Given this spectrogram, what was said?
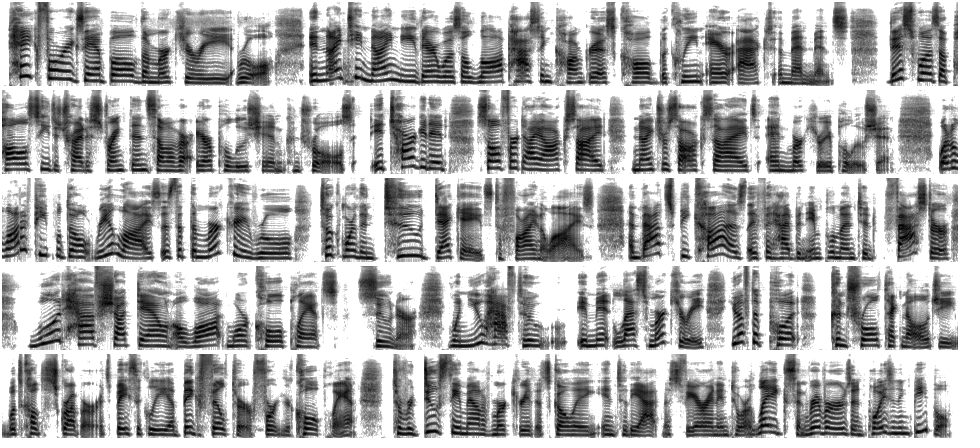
Take, for example, the mercury rule. In 1990, there was a law passed in Congress called the Clean Air Act Amendments. This was a policy to try to strengthen some of our air pollution controls. It targeted sulfur dioxide, nitrous oxides, and mercury pollution. What a lot of people don't realize is that the mercury rule took more than two decades to finalize. And that's because if it had been implemented faster, would have shut down a lot more coal plants sooner. When you have to emit less mercury, you have to put control technology, what's called a scrubber. It's basically a big filter for your coal plant to reduce the amount of mercury that's going into the atmosphere and into our lakes and rivers and poisoning people.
